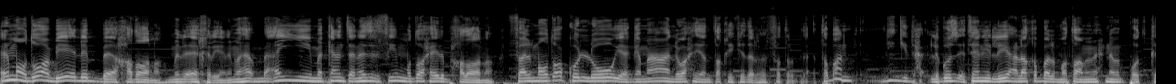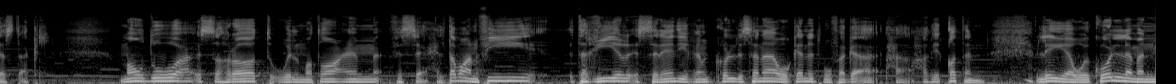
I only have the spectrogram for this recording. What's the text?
الموضوع بيقلب حضانة من الآخر يعني ما- أي مكان أنت نازل فيه الموضوع هيقلب حضانة. فالموضوع كله يا جماعة الواحد ينتقي كده في الفترة بتاعت طبعا نيجي لجزء تاني اللي ليه علاقة بالمطاعم إحنا بودكاست أكل. موضوع السهرات والمطاعم في الساحل. طبعا في تغيير السنة دي كان كل سنة وكانت مفاجأة حقيقة ليا وكل من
